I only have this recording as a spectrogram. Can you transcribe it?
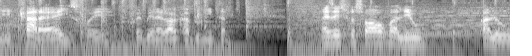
E, cara, é isso. Foi, foi bem legal a cabine também. Mas é isso, pessoal. Valeu. Falou.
